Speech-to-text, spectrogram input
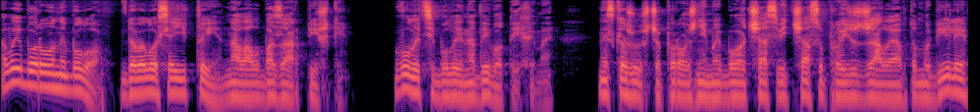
Вибору не було, довелося йти на Лалбазар пішки. Вулиці були на диво тихими. Не скажу, що порожніми, бо час від часу проїжджали автомобілі,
